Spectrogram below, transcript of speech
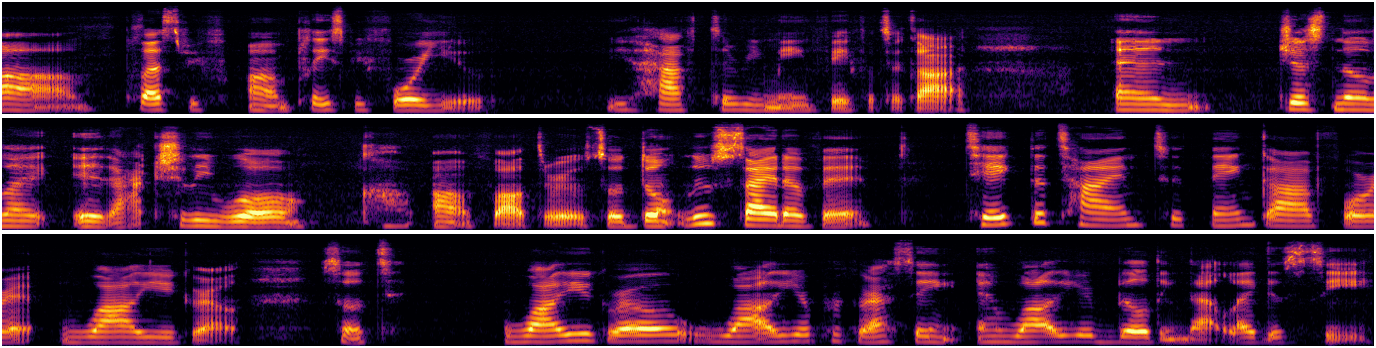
um, plus, um, placed before you. You have to remain faithful to God, and just know like it actually will uh, fall through. So don't lose sight of it. Take the time to thank God for it while you grow. So t- while you grow, while you're progressing, and while you're building that legacy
